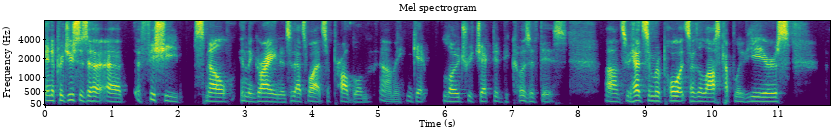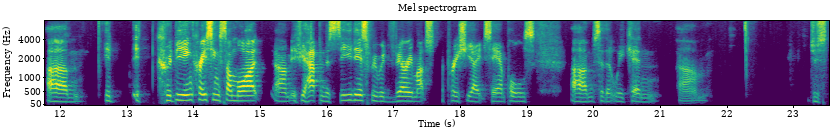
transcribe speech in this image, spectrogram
And it produces a, a, a fishy smell in the grain. And so that's why it's a problem. Um, you can get loads rejected because of this. Um, so we had some reports over the last couple of years. Um, it, it could be increasing somewhat. Um, if you happen to see this, we would very much appreciate samples um, so that we can um, just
